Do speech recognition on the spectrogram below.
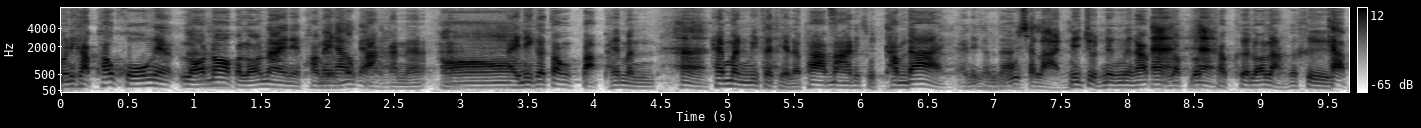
มันขับเข้าโค้งเนี่ยล้อนอกกับล้อในเนี่ยความไม่เร็วเท่าต้องต่างกันนะอ๋อไอ้นี่ก็ต้องปรับให้มันฮะให้มันมีเสถียรภาพมากที่สุดทำได้ อันนี้ทำได้โอ้ฉลาดมีจุดหนึ่งนะครับฮะสำหรับรถฮะขับเคลื่อนล้อหลังก็คือครับ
